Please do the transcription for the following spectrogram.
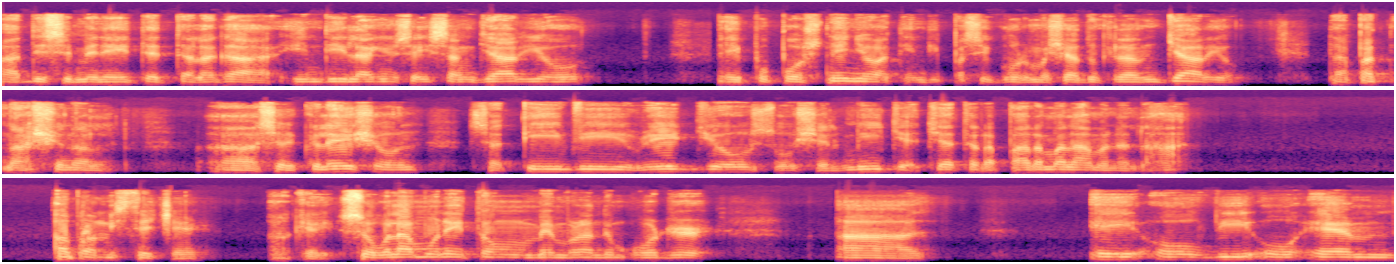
uh, disseminated talaga. Hindi lang yung sa isang dyaryo na ipopost ninyo at hindi pa siguro masyadong kilalang dyaryo. Dapat national uh, circulation sa TV, radio, social media, etc. para malaman ng lahat. Opo, Mr. Chair. Okay, so wala muna itong memorandum order uh, AOVOM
